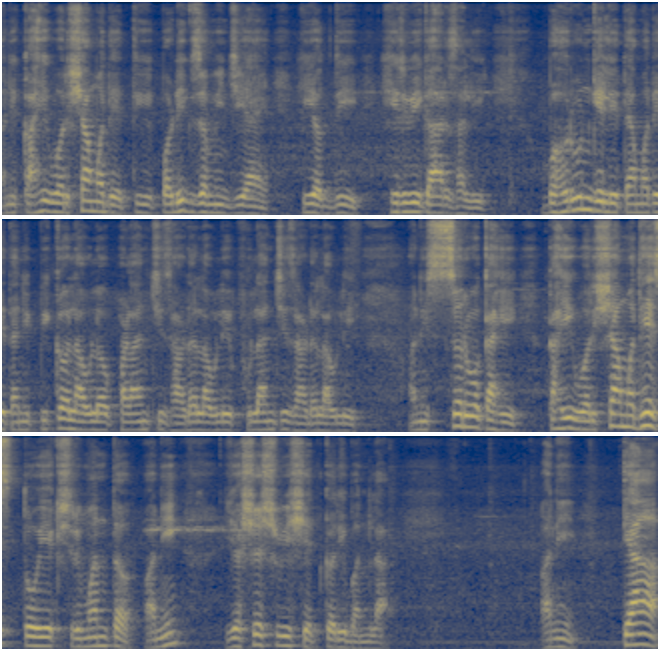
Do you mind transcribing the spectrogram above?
आणि काही वर्षामध्ये ती पडीक जमीन जी आहे ही अगदी हिरवीगार झाली. बहरून गेली त्यामध्ये त्यांनी पिकं लावलं फळांची झाडं लावली फुलांची झाडं लावली. आणि सर्व काही काही वर्षामध्येच तो एक श्रीमंत आणि यशस्वी शेतकरी बनला. आणि त्या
